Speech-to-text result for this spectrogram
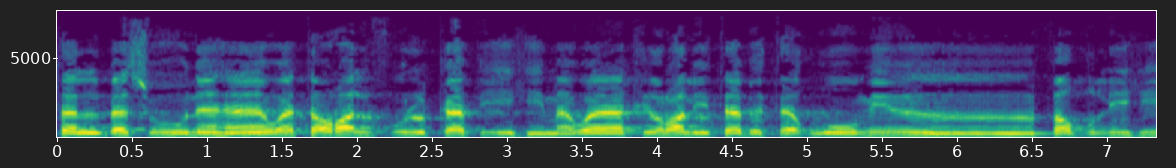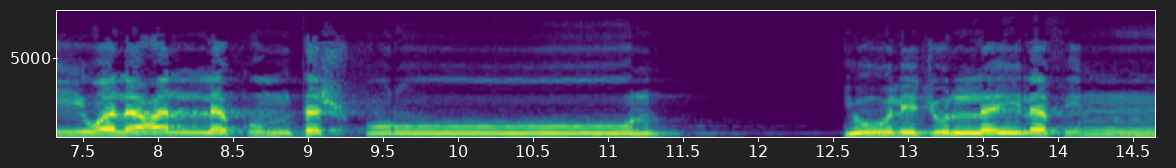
تَلْبَسُونَهَا وَتَرَى الْفُلْكَ فِيهِ مَوَاخِرَ لِتَبْتَغُوا مِن فَضْلِهِ وَلَعَلَّكُمْ تَشْكُرُونَ يُولِجُ اللَّيْلَ فِي النَّهَارِ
